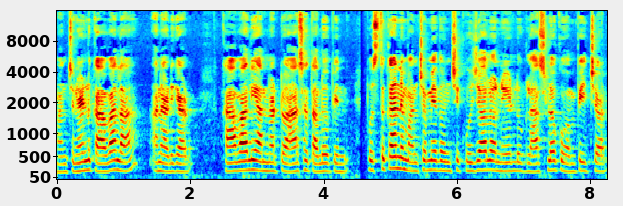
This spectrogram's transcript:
మంచినీళ్ళు కావాలా? అని అడిగాడు. కావాలి అన్నట్టు ఆశ తలోపింది. పుస్తకాన్ని మంచం మీద ఉంచి కూజాలో నీళ్ళు గ్లాసులోకి పంపించాడు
